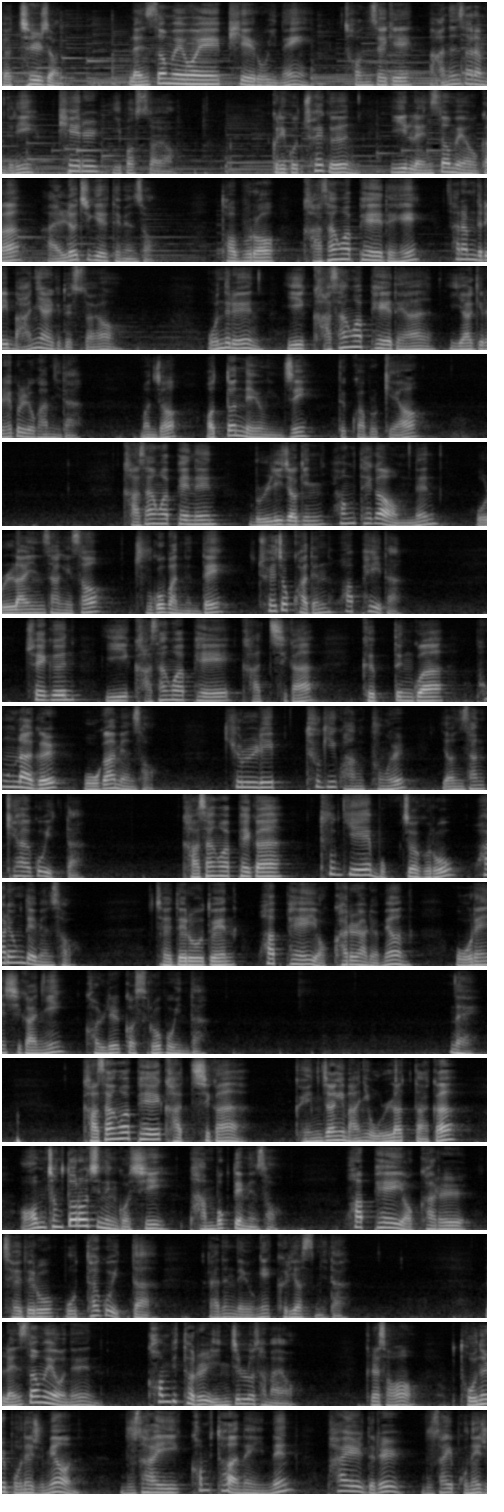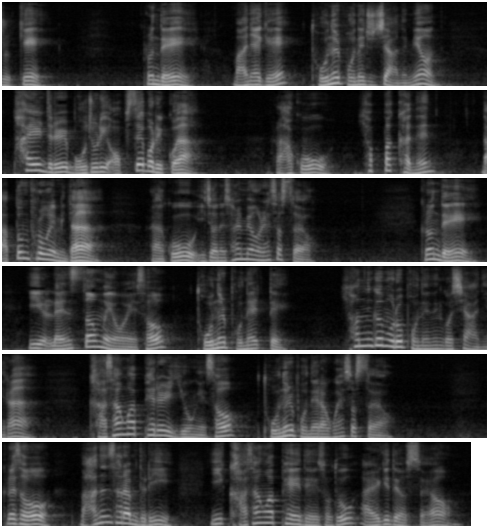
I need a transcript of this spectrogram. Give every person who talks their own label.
Speaker 1: 며칠 전 랜섬웨어의 피해로 인해 전 세계 많은 사람들이 피해를 입었어요. 그리고 최근 이 랜섬웨어가 알려지게 되면서 더불어 가상화폐에 대해 사람들이 많이 알게 됐어요. 오늘은 이 가상화폐에 대한 이야기를 해보려고 합니다. 먼저 어떤 내용인지 듣고 와볼게요. 가상화폐는 물리적인 형태가 없는 온라인상에서 주고받는데 최적화된 화폐이다. 최근 이 가상화폐의 가치가 급등과 폭락을 오가면서 튤립 투기 광풍을 연상케 하고 있다. 가상화폐가 투기의 목적으로 활용되면서 제대로 된 화폐의 역할을 하려면 오랜 시간이 걸릴 것으로 보인다. 네. 가상화폐의 가치가 굉장히 많이 올랐다가 엄청 떨어지는 것이 반복되면서 화폐의 역할을 제대로 못하고 있다라는 내용의 글이었습니다. 랜섬웨어는 컴퓨터를 인질로 삼아요. 그래서 돈을 보내주면 무사히 컴퓨터 안에 있는 파일들을 무사히 보내줄게. 그런데 만약에 돈을 보내주지 않으면 파일들을 모조리 없애버릴 거야. 라고 협박하는 나쁜 프로그램이다. 라고 이전에 설명을 했었어요. 그런데 이 랜섬웨어에서 돈을 보낼 때 현금으로 보내는 것이 아니라 가상화폐를 이용해서 돈을 보내라고 했었어요. 그래서 많은 사람들이 이 가상화폐에 대해서도 알게 되었어요.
